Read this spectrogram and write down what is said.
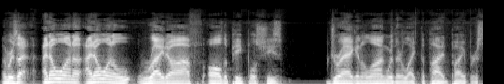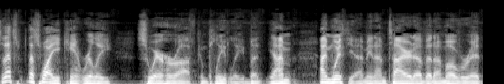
other words, I, I don't want to I don't want to write off all the people she's dragging along with her like the Pied Piper. So that's that's why you can't really swear her off completely. But yeah, I'm I'm with you. I mean, I'm tired of it. I'm over it.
